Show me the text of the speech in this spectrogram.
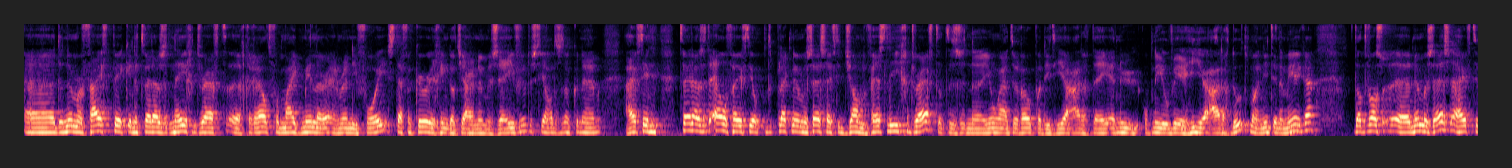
uh, de nummer 5 pick in de 2009 draft uh, geruild voor Mike Miller en Randy Foy. Stephen Curry ging dat jaar nummer 7, dus die hadden ze dan kunnen hebben. Hij heeft in 2011 heeft hij op de plek nummer 6 heeft hij John Wesley gedraft. Dat is een uh, jongen uit Europa die het hier aardig deed en nu opnieuw weer hier aardig doet, maar niet in Amerika. Dat was nummer 6. Hij heeft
